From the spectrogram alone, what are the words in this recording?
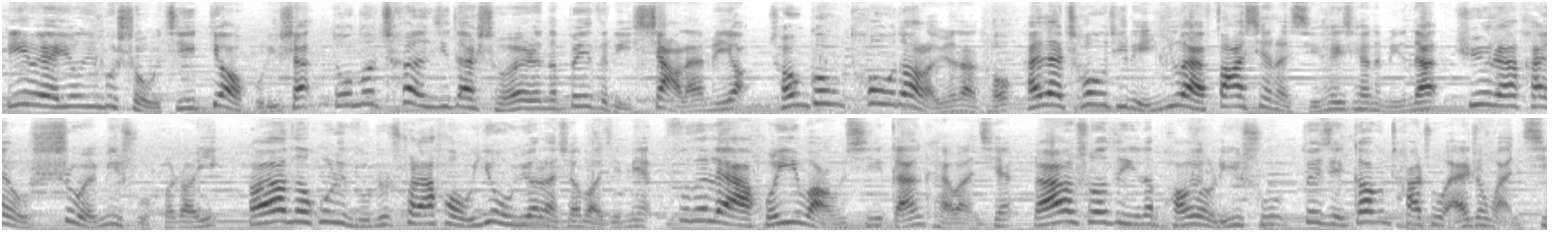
李伟用一部手机调虎离山。东东趁机在守夜人的杯子里下了安眠药，成功偷到了袁大头，还在抽屉里意外发现了洗黑钱的名单，居然还有市委秘书何兆一。老杨从护理组织出来后，又约了小宝见面，父子俩回忆往昔，感慨万千。老杨说自己的朋友黎叔最近刚查出癌症晚期，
